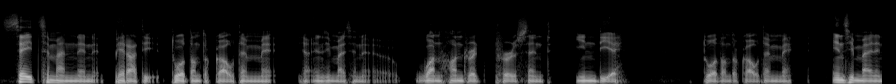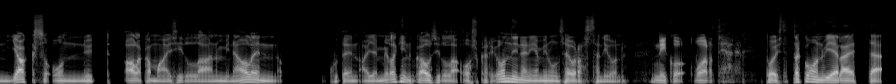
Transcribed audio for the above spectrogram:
seitsemännen peräti tuotantokautemme ja ensimmäisen äh, 100% Indie tuotantokautemme ensimmäinen jakso on nyt alkamaisillaan. Minä olen, kuten aiemmillakin kausilla, Oskari Onninen ja minun seurassani on Niko Vartiainen. Toistettakoon vielä, että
